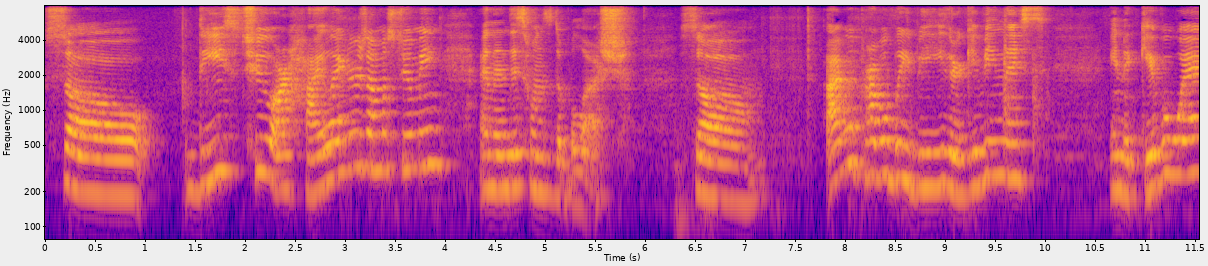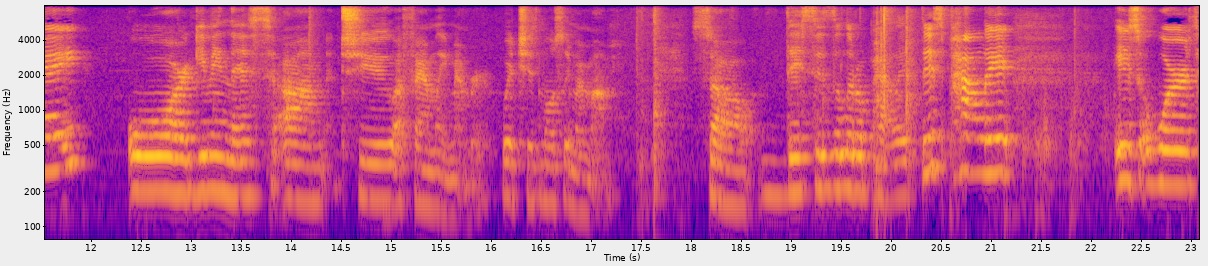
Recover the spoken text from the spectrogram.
So these two are highlighters, I'm assuming. And then this one's the blush. So I will probably be either giving this in a giveaway or giving this um, to a family member, which is mostly my mom. So this is the little palette. This palette is worth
